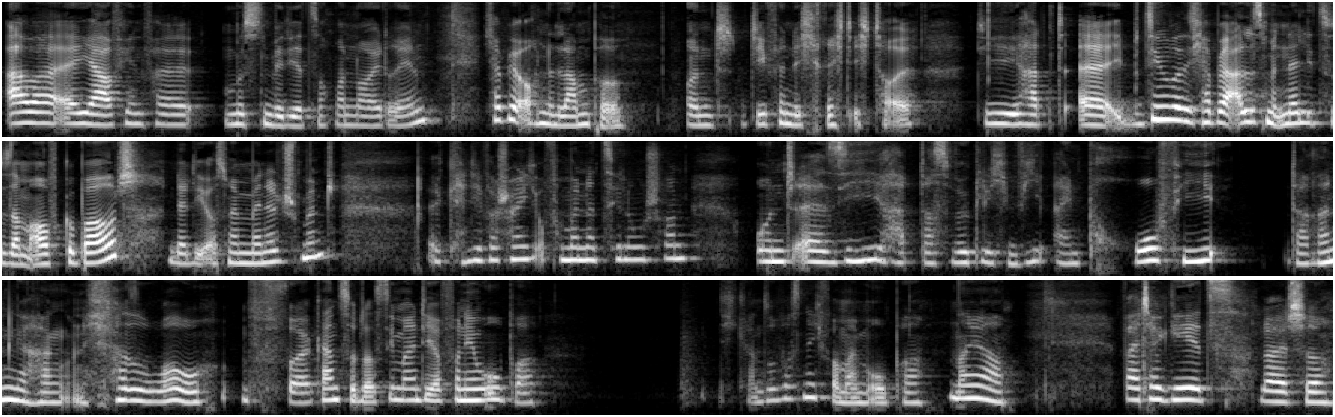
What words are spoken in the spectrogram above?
Aber äh, ja, auf jeden Fall müssten wir die jetzt nochmal neu drehen. Ich habe ja auch eine Lampe und die finde ich richtig toll. Die hat, äh, beziehungsweise ich habe ja alles mit Nelly zusammen aufgebaut, Nelly aus meinem Management. Äh, kennt ihr wahrscheinlich auch von meiner Erzählung schon. Und äh, sie hat das wirklich wie ein Profi daran gehangen. Und ich war so, wow, woher kannst du das? Sie meinte ja von ihrem Opa. Ich kann sowas nicht von meinem Opa. Naja, weiter geht's, Leute.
